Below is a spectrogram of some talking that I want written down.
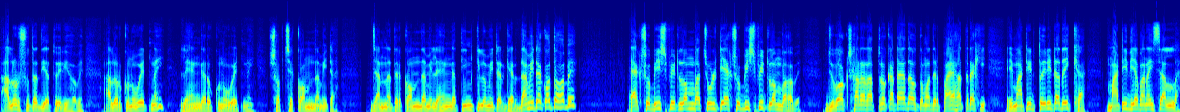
আলোর সুতা দিয়া তৈরি হবে। আলোর কোনো ওয়েট নাই, লেহেঙ্গারও কোনো ওয়েট নেই, সবচেয়ে কম দামিটা। জান্নাতের কম দামি লেহেঙ্গা তিন কিলোমিটার ঘের। দামিটা কত হবে? একশো বিশ ফিট লম্বা, চুলটি একশো বিশ ফিট লম্বা হবে। যুবক, সারা রাত্র কাটায় দাও, তোমাদের পায়ে হাত রাখি। এই মাটির তৈরিটা দেখা। মাটি দিয়ে বানাইছে আল্লাহ।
